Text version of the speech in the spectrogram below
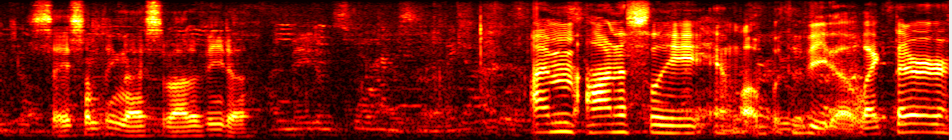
it goes. Say something nice about Avita. I'm honestly in love with Avita. Like there,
